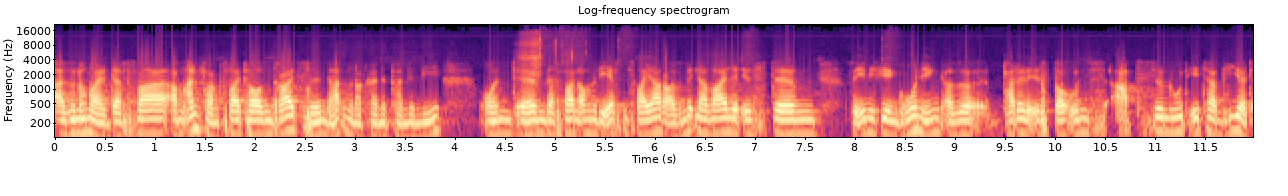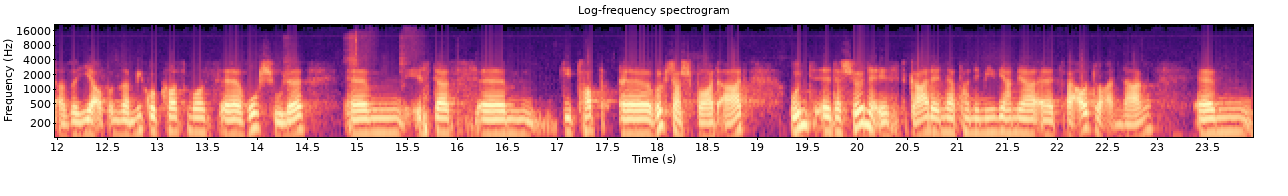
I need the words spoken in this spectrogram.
Also nochmal, das war am Anfang 2013, da hatten wir noch keine Pandemie. Und ähm, das waren auch nur die ersten zwei Jahre. Also mittlerweile ist ähm, so ähnlich wie in Groningen, also Paddel ist bei uns absolut etabliert. Also hier auf unserem Mikrokosmos äh, Hochschule ähm, ist das ähm, die Top-Rückschlagsportart. Äh, und äh, das Schöne ist, gerade in der Pandemie, wir haben ja äh, zwei Autoanlagen, ähm,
